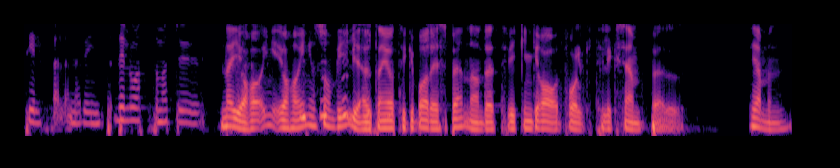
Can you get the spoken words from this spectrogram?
tillfällen när du inte... Det låter som att du... Nej, jag har, ingen, jag har ingen sån vilja, utan jag tycker bara det är spännande till vilken grad folk till exempel ja, men,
